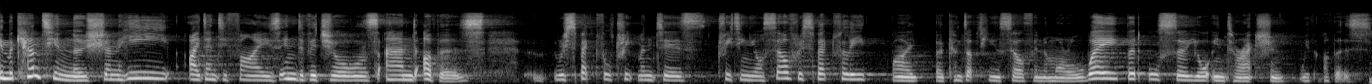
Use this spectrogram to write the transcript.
In the Kantian notion, he identifies individuals and others respectful treatment is treating yourself respectfully by uh, conducting yourself in a moral way, but also your interaction with others.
